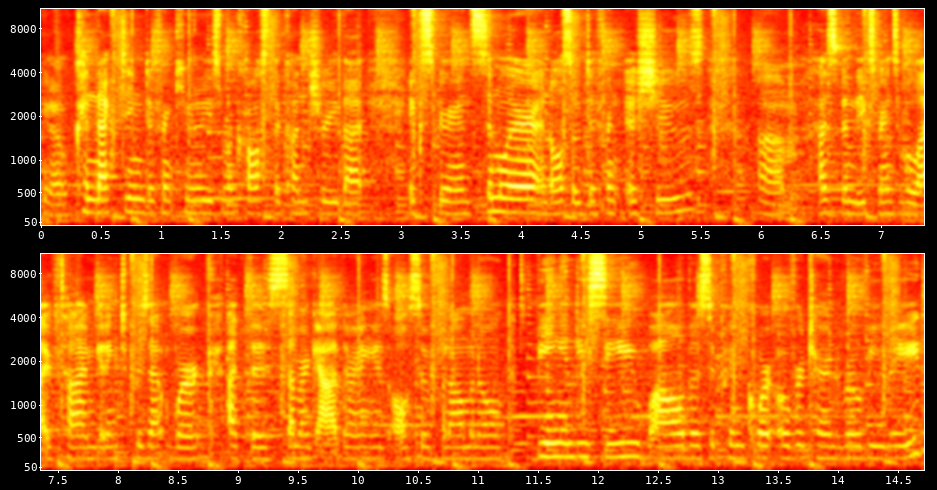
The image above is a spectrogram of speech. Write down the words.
you know connecting different communities from across the country that experience similar and also different issues um, has been the experience of a lifetime. Getting to present work at this summer gathering is also phenomenal. Being in DC while the Supreme Court overturned Roe v. Wade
